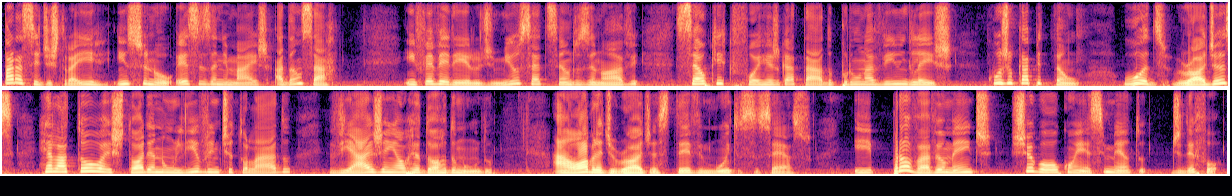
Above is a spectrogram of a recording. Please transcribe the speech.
Para se distrair, ensinou esses animais a dançar. Em fevereiro de 1709, Selkirk foi resgatado por um navio inglês, cujo capitão, Woodes Rogers, relatou a história num livro intitulado Viagem ao Redor do Mundo. A obra de Rogers teve muito sucesso e, provavelmente, chegou ao conhecimento de Defoe.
